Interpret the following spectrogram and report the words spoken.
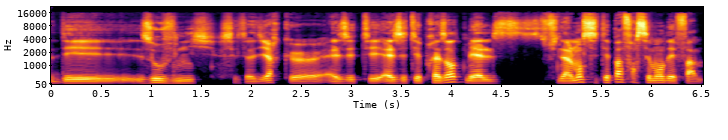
des ovnis, c'est-à-dire qu'elles étaient, elles étaient présentes, mais elles finalement c'était pas forcément des femmes.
